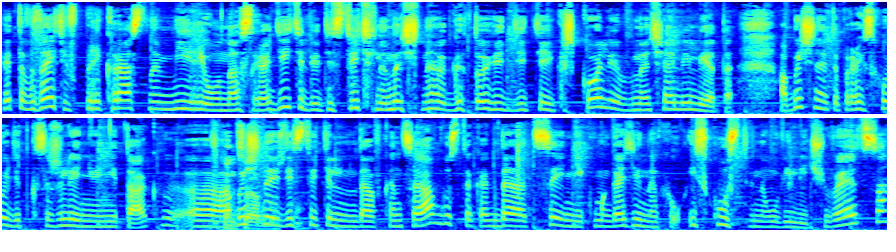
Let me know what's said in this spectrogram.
это, вы знаете, в прекрасном мире у нас родители действительно начинают готовить детей к школе в начале лета. Обычно это происходит, к сожалению, не так так. Э, обычно августа. действительно, да, в конце августа, когда ценник в магазинах искусственно увеличивается,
